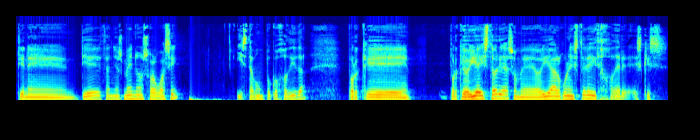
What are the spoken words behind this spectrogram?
tiene 10 años menos o algo así, y estaba un poco jodida porque porque oía historias o me oía alguna historia y dice, joder, es que es,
